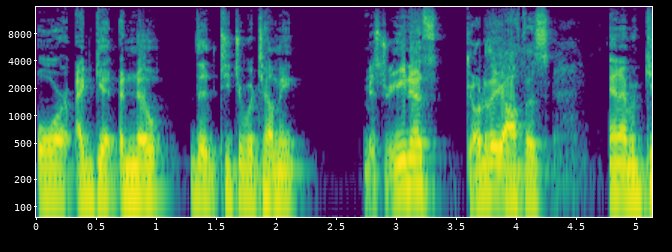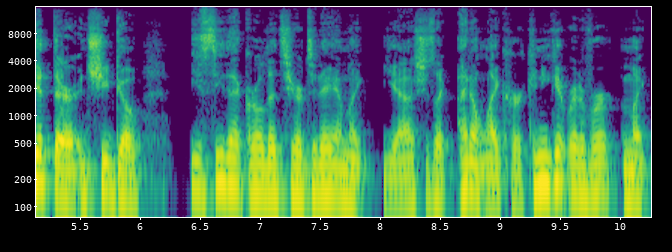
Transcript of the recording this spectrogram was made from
or I'd get a note. The teacher would tell me, Mr. Enos, go to the office. And I would get there and she'd go, you see that girl that's here today? I'm like, yeah. She's like, I don't like her. Can you get rid of her? I'm like,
